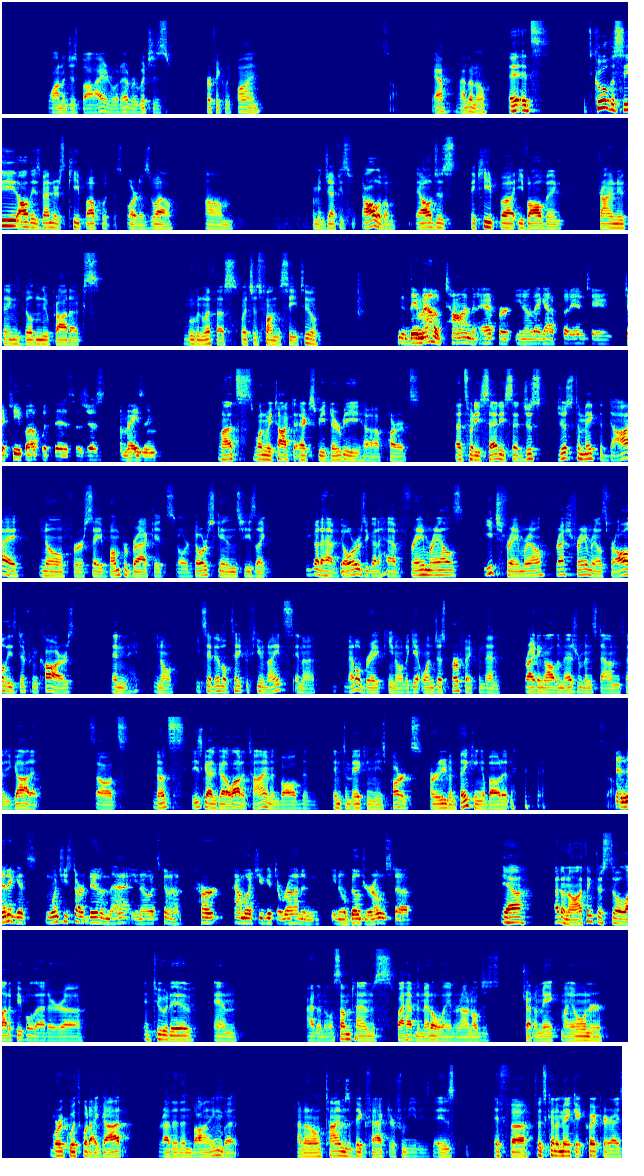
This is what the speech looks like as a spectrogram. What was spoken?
want to just buy or whatever, which is perfectly fine. So, yeah, I don't know. It, it's it's cool to see all these vendors keep up with the sport as well. Um, I mean, Jeffy's all of them. They all just they keep uh, evolving, trying new things, building new products, moving with us, which is fun to see too. The amount of time and effort you know they got to put into to keep up with this is just amazing. Well, that's when we talked to XP Derby uh, parts. That's what he said. He said just just to make the die, you know, for say bumper brackets or door skins, he's like, you got to have doors, you got to have frame rails, each frame rail, fresh frame rails for all these different cars. And you know, he said it'll take a few nights in a metal break, you know, to get one just perfect, and then writing all the measurements down until you got it. So it's you know, it's these guys got a lot of time involved in into making these parts or even thinking about it. so. And then it gets once you start doing that, you know, it's gonna hurt how much you get to run and you know build your own stuff. Yeah, I don't know. I think there's still a lot of people that are uh, intuitive and I don't know. Sometimes if I have the metal laying around, I'll just try to make my own or work with what I got rather than buying. But I don't know. Time's a big factor for me these days. If uh, if it's gonna make it quicker, I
